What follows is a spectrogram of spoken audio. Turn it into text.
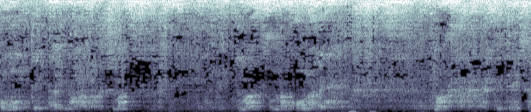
思っていたりもします。まあそんなコーナーで、まあ自転車、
